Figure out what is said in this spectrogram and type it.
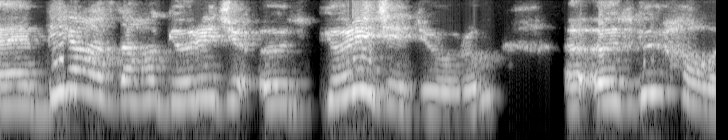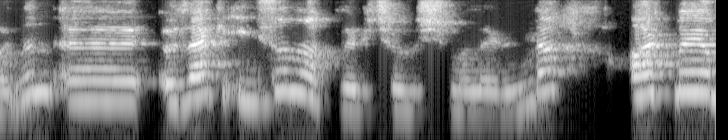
e, biraz daha görece, öz, görece diyorum, e, özgür havanın e, özellikle insan hakları çalışmalarında artmaya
